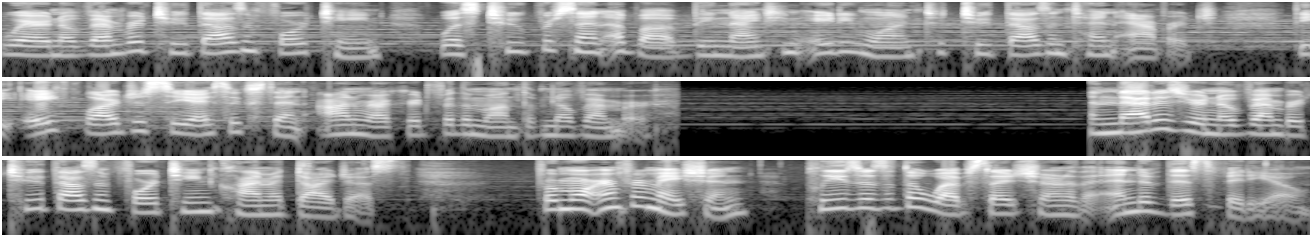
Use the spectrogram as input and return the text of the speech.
where November 2014 was 2% above the 1981 to 2010 average, the eighth largest sea ice extent on record for the month of November. And that is your November 2014 Climate Digest. For more information, please visit the website shown at the end of this video.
